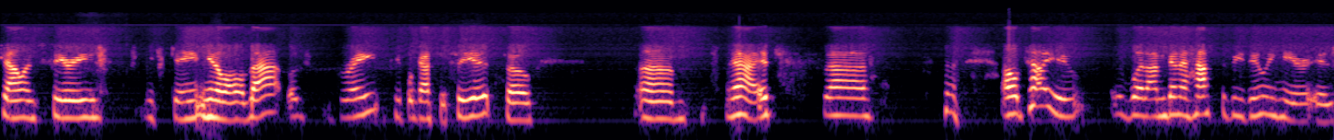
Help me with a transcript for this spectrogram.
challenge series each game. You know, all of that was great. People got to see it, so um, yeah, it's. Uh, I'll tell you what I'm going to have to be doing here is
